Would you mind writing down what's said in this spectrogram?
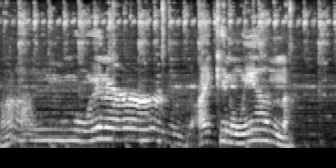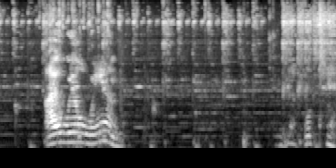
I'm winner. I can win. I will win. Level 10.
